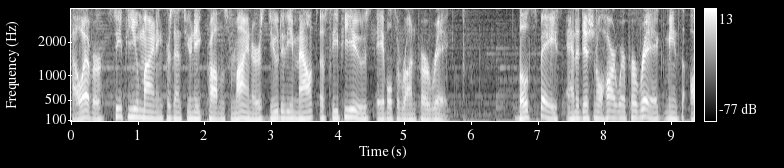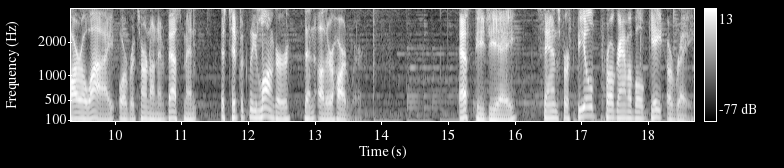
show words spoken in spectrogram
However, CPU mining presents unique problems for miners due to the amount of CPUs able to run per rig. Both space and additional hardware per rig means the ROI, or return on investment, is typically longer than other hardware. FPGA stands for Field Programmable Gate Array.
